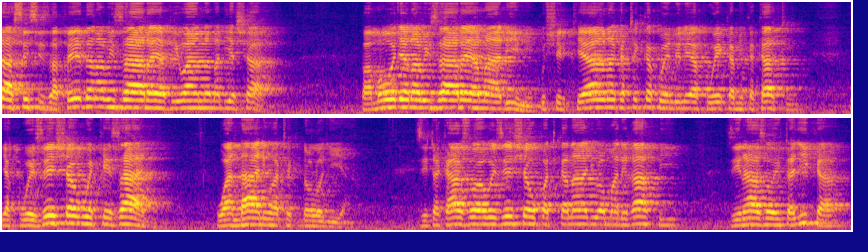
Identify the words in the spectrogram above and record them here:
taasisi za fedha na Wizara ya Viwanda na Biashara pamoja na Wizara ya maadini kushirikiana katika kuendelea kuweka mikakati ya kuwezesha uwekezaji wa ndani wa teknolojia zitakazowawezesha upatikanaji wa malighafi zinazohitajika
